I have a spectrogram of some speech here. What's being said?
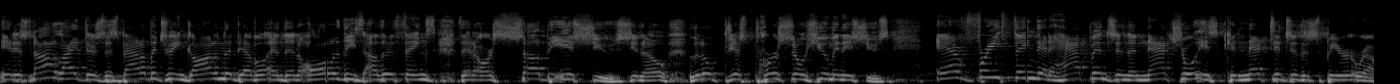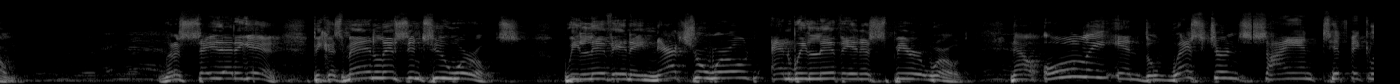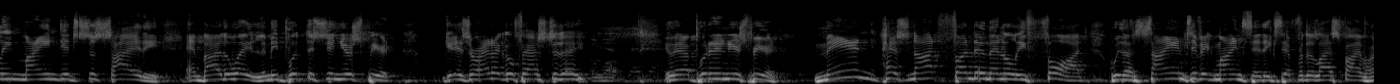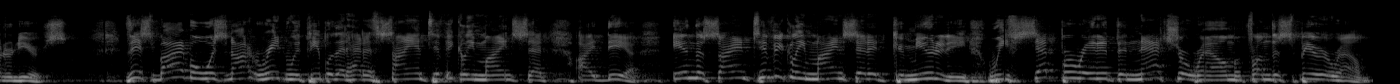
it is not like there's this battle between God and the devil and then all of these other things that are sub issues, you know, little just personal human issues. Everything that happens in the natural is connected to the spirit realm. I'm going to say that again because man lives in two worlds. We live in a natural world and we live in a spirit world. Now, only in the Western scientifically minded society, and by the way, let me put this in your spirit. Is it right I go fast today? And I put it in your spirit, man has not fundamentally thought with a scientific mindset except for the last 500 years. This Bible was not written with people that had a scientifically mindset idea. In the scientifically mindseted community, we've separated the natural realm from the spirit realm.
